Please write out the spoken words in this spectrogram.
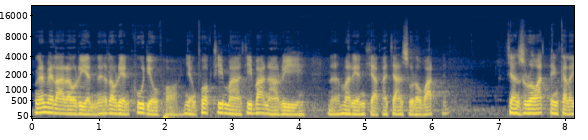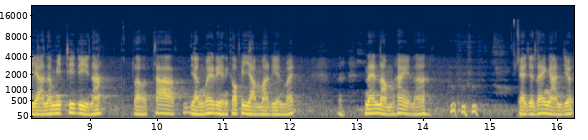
พราะงั้นเวลาเราเรียนเราเรียนคู่เดียวพอ อย่างพวกที่มาที่บ้านอารีนะมาเรียนจากอาจารย์สุรวัตรอาจารย์สุรวัตรเป็นกัลยาณมิตรที่ดีนะ เราถ้ายังไม่เรียนก็พยายามมาเรียนไว้ แนะนำให้นะ แกจะได้งานเยอะ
